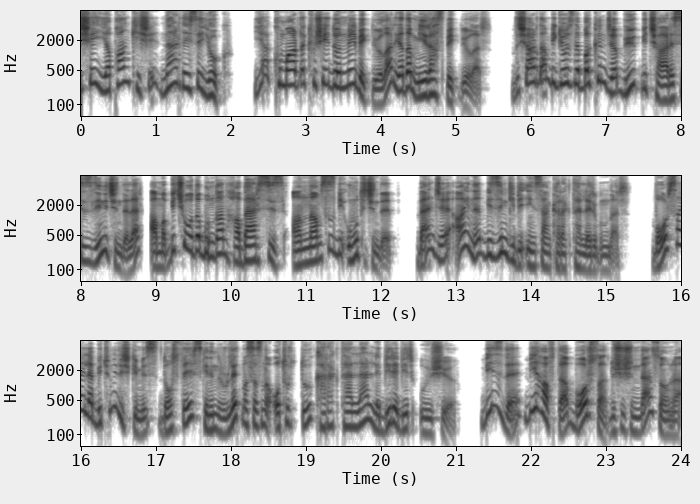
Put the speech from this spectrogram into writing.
şey yapan kişi neredeyse yok. Ya kumarda köşeyi dönmeyi bekliyorlar ya da miras bekliyorlar. Dışarıdan bir gözle bakınca büyük bir çaresizliğin içindeler ama birçoğu da bundan habersiz, anlamsız bir umut içinde. Bence aynı bizim gibi insan karakterleri bunlar. Borsayla bütün ilişkimiz Dostoyevski'nin rulet masasına oturttuğu karakterlerle birebir uyuşuyor. Biz de bir hafta borsa düşüşünden sonra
